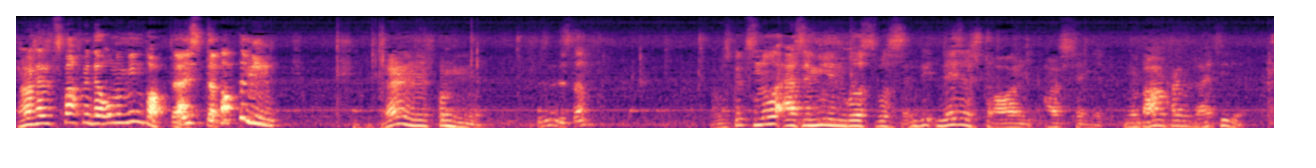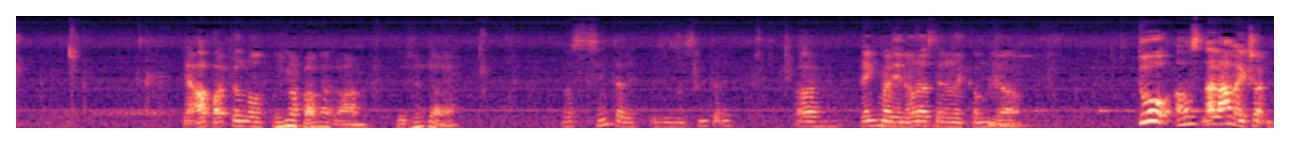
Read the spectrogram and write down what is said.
Was hat jetzt gemacht, wenn da oben Minen poppt? Da ist der Baptamin. Ja, das ist von Mine. Was sind das dann? Aber es gibt nur Asseminen, wo es wo es Laserstrahlen aussendet. Wir brauchen keine drei Ziele. Ja, wir noch. Ich mach Baggerrahmen. Das ist hinterher. Was ist das hintere? Was ist das hintere? Ah, denk mal den an, dass der noch nicht kommt, ja. Du hast einen Alarm eingeschalten.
